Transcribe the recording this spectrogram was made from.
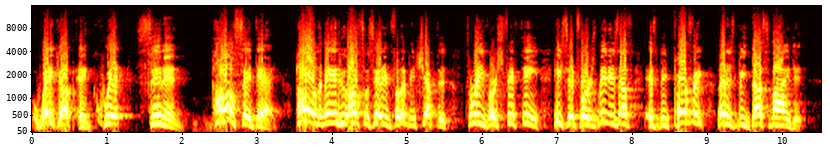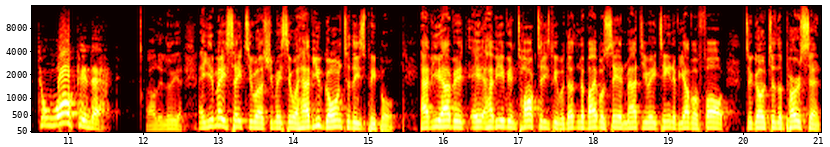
Wake up and quit sinning. Mm-hmm. Paul said that. Paul, the man who also said in Philippians chapter 3, verse 15, he said, For as many as us as be perfect, let us be thus minded, to walk in that. Hallelujah. And you may say to us, you may say, well, have you gone to these people? Have you ever, eh, have you even talked to these people? Doesn't the Bible say in Matthew 18, if you have a fault, to go to the person?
